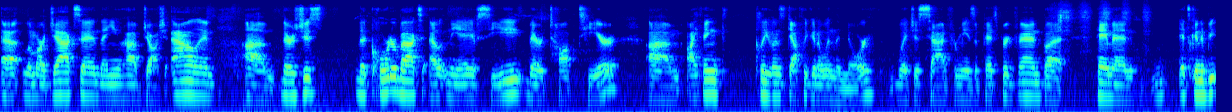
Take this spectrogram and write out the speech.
uh, Lamar Jackson. Then you have Josh Allen. Um, there's just the quarterbacks out in the AFC. They're top tier. Um, I think Cleveland's definitely going to win the North, which is sad for me as a Pittsburgh fan. But hey, man, it's gonna be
